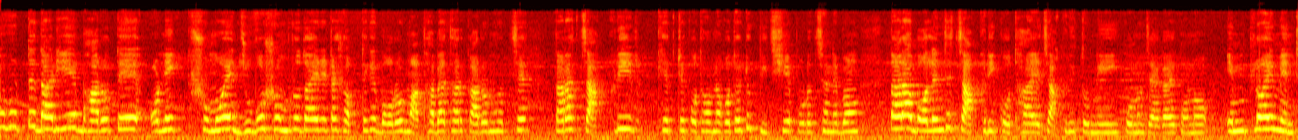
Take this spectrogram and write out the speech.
মুহূর্তে দাঁড়িয়ে ভারতে অনেক সময় যুব সম্প্রদায়ের এটা সব থেকে বড় মাথা ব্যথার কারণ হচ্ছে তারা চাকরির ক্ষেত্রে কোথাও না কোথাও একটু পিছিয়ে পড়েছেন এবং তারা বলেন যে চাকরি কোথায়? চাকরি তো নেই, কোনো জায়গায় কোনো এমপ্লয়মেন্ট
